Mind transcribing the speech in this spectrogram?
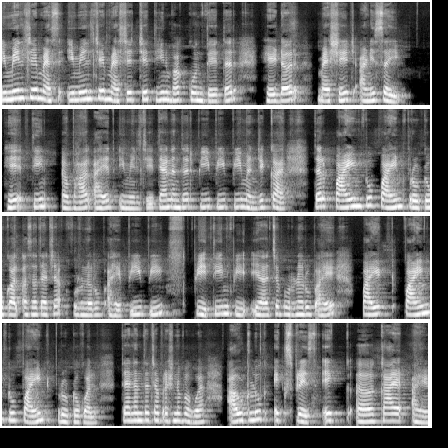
ईमेलचे मॅसे ईमेलचे मॅसेजचे तीन भाग कोणते? तर हेडर मॅसेज आणि सही हे तीन भाग आहेत ईमेलचे. त्यानंतर पी पी पी म्हणजे काय? तर पाईंट टू पाईंट प्रोटोकॉल असं त्याचा पूर्णरूप आहे. पी पी पी तीन पी याचं पूर्ण रूप आहे point point two point protocol. त्यानंतरचा प्रश्न बघूया. आउटलुक एक्सप्रेस एक काय आहे?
